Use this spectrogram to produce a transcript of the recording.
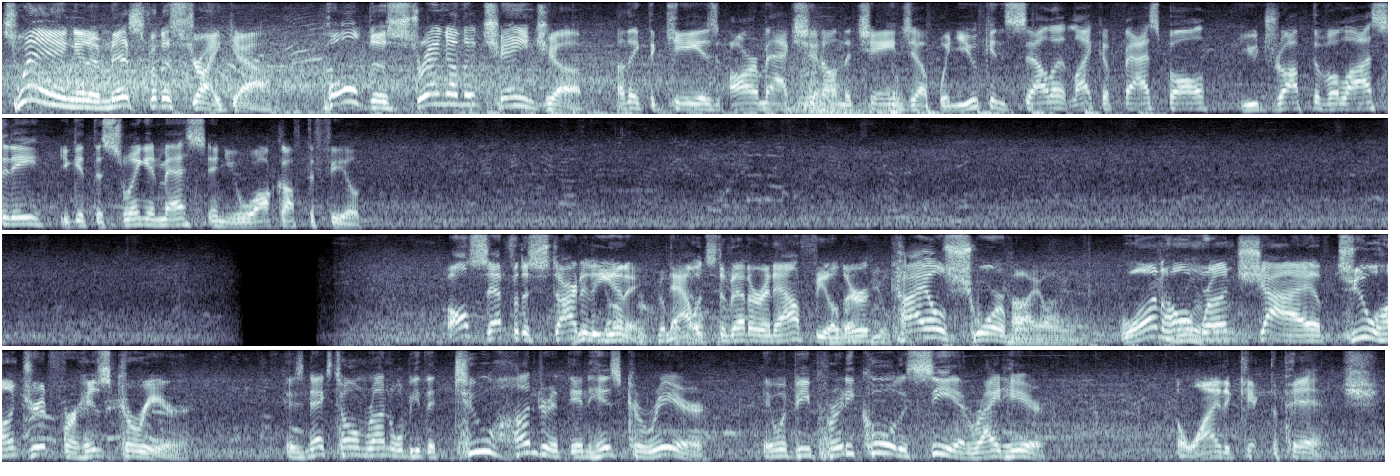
Swing and a miss for the strikeout. Pulled the string on the changeup. I think the key is arm action on the changeup. When you can sell it like a fastball, you drop the velocity, you get the swing and mess, and you walk off the field. All set for the start of the inning. Now it's the veteran outfielder, Kyle Schwarber. Kyle. One home mm-hmm. run shy of 200 for his career. His next home run will be the 200th in his career. It would be pretty cool to see it right here. The wide to kick the pitch.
